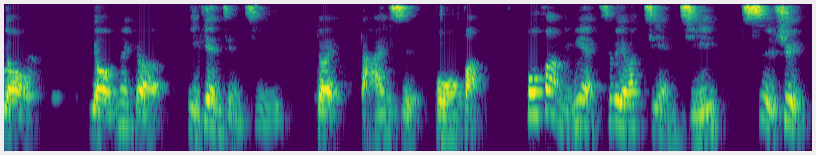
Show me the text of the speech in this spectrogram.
有有那个影片剪辑？对，答案是播放。播放里面是不是有剪辑视讯？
